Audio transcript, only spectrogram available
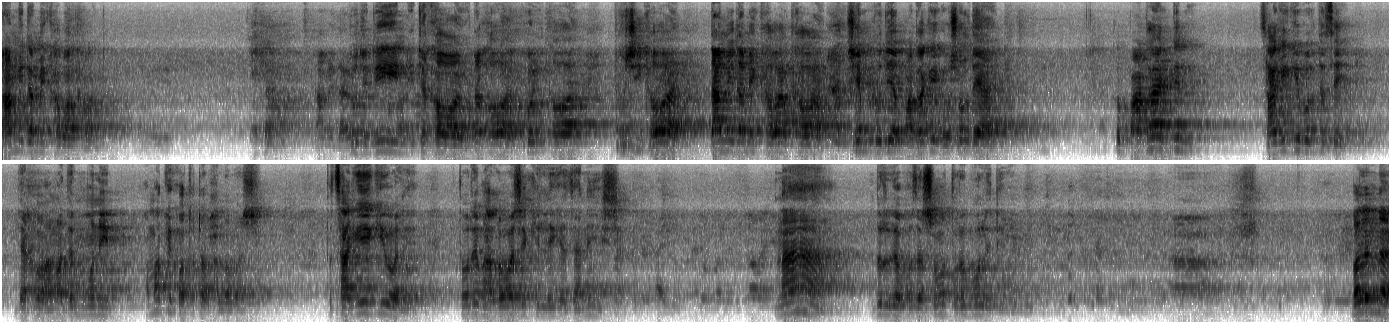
দামি দামি খাবার খাওয়াতো। প্রতিদিন এটা খাওয়ায়, ওটা খাওয়ায়, খোল খাওয়ায়, ভুসি খাওয়ায়, দামি দামি খাবার খাওয়ায়, শ্যাম্পু দিয়ে পাঠাকে গোসল দেয়। তো পাঠা একদিন ছাগিকে বলতেছে, দেখো, আমাদের মনির আমাকে কতটা ভালোবাসে। তো ছাগিয়ে কি বলে, তোরে ভালোবাসে কি লেগে জানিস? না দুর্গা পূজার সময় তোরা বলে দিবে। বলেন না,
